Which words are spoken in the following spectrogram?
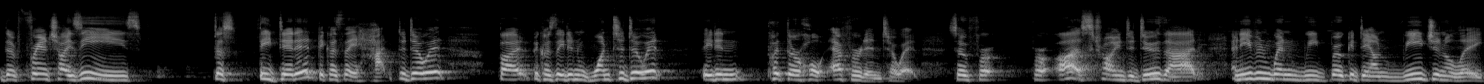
the franchisees just they did it because they had to do it, but because they didn't want to do it, they didn't put their whole effort into it. So for for us trying to do that, and even when we broke it down regionally,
